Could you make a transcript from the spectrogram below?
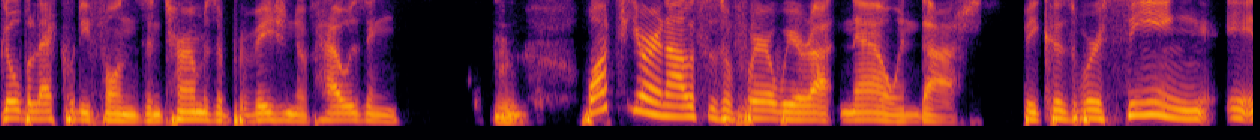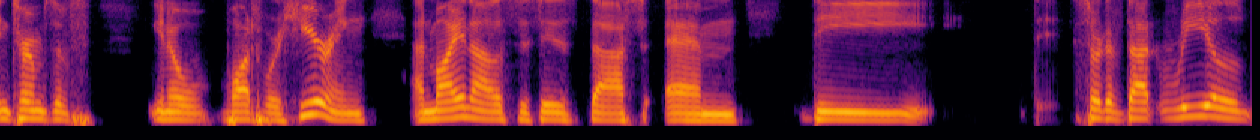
global equity funds in terms of provision of housing. Mm. What's your analysis of where we're at now in that? Because we're seeing, in terms of you know what we're hearing, and my analysis is that um, the sort of that real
